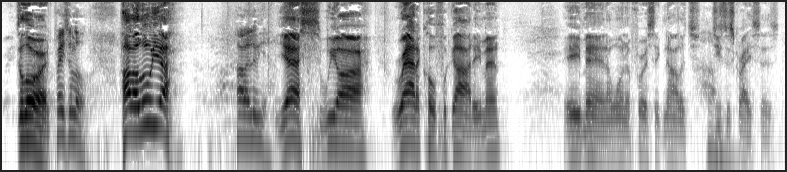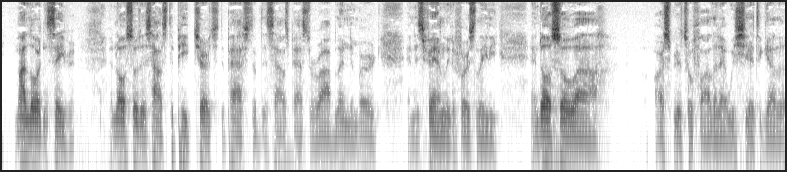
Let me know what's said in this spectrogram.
Praise the Lord. Praise the Lord. Hallelujah. Hallelujah. Yes, we are radical for God. Amen. Amen. I want to first acknowledge Jesus Christ as my Lord and Savior. And also this house, the Peak Church, the pastor of this house, Pastor Rob Lindenberg, and his family, the First Lady. And also uh, our spiritual father that we share together,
